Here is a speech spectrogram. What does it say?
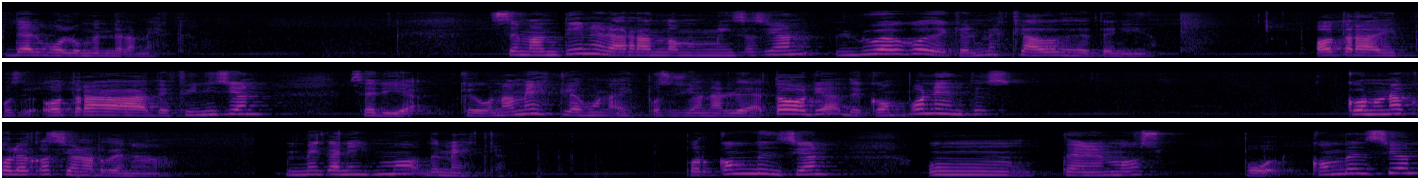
del volumen de la mezcla. Se mantiene la randomización luego de que el mezclado es detenido. Otra, otra definición sería que una mezcla es una disposición aleatoria de componentes con una colocación ordenada. Mecanismo de mezcla. Por convención, tenemos por convención,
